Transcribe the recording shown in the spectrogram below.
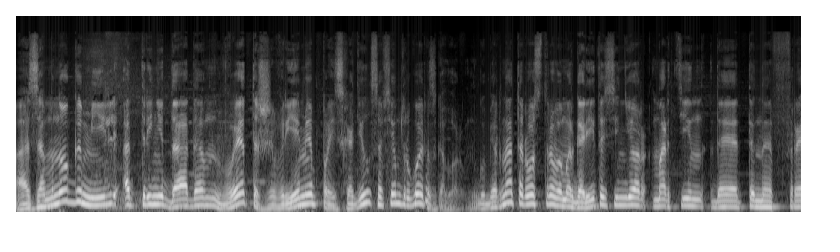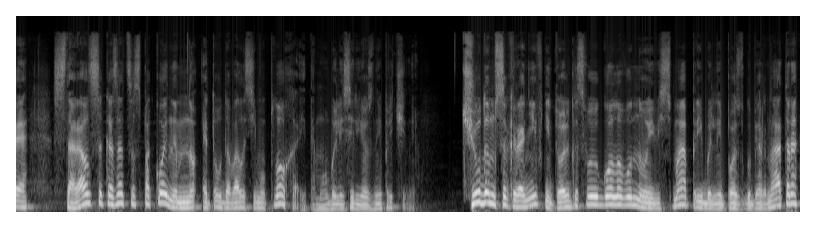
А за много миль от Тринидада в это же время происходил совсем другой разговор. Губернатор острова Маргарита, сеньор Мартин де Тенефре, старался казаться спокойным, но это удавалось ему плохо, и тому были серьезные причины. чудом сохранив не только свою голову, но и весьма прибыльный пост губернатора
